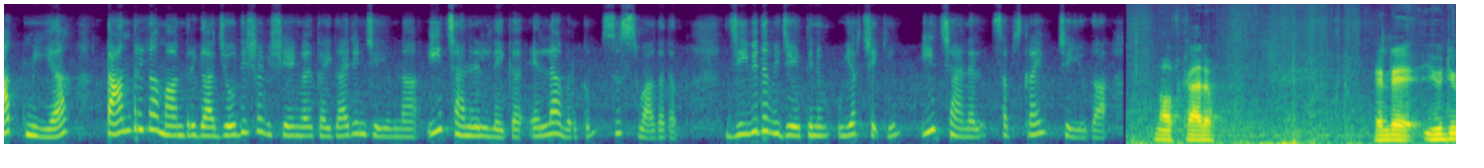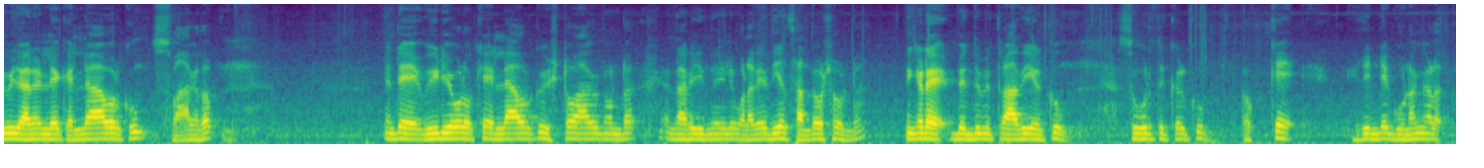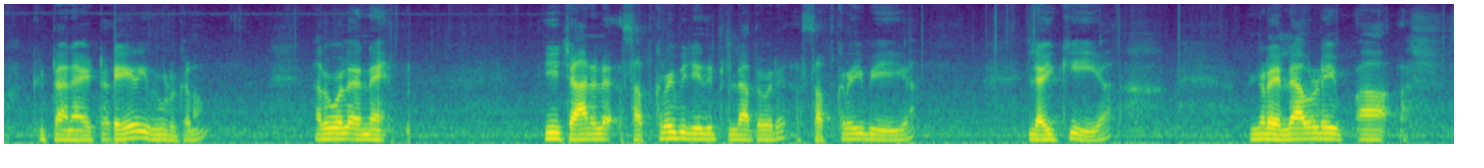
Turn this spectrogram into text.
ആത്മീയ താന്ത്രിക മാന്ത്രിക ജ്യോതിഷ വിഷയങ്ങൾ കൈകാര്യം ചെയ്യുന്ന ഈ ചാനലിലേക്ക് എല്ലാവർക്കും സുസ്വാഗതം. ജീവിത വിജയത്തിനും ഉയർച്ചയ്ക്കും ഈ ചാനൽ സബ്സ്ക്രൈബ് ചെയ്യുക. നമസ്കാരം. എന്റെ യൂട്യൂബ് ചാനലിലേക്ക് എല്ലാവർക്കും സ്വാഗതം. എന്റെ വീഡിയോകളൊക്കെ എല്ലാവർക്കും ഇഷ്ടമാകുന്നുണ്ട് എന്നറിയുന്നതിൽ വളരെയധികം സന്തോഷമുണ്ട്. നിങ്ങളുടെ ബന്ധുമിത്രാദികൾക്കും സുഹൃത്തുക്കൾക്കും ഒക്കെ ഇതിന്റെ ഗുണങ്ങൾ കിട്ടാനായിട്ട് ഷെയർ ചെയ്ത് കൊടുക്കണം. അതുപോലെ തന്നെ ഈ ചാനൽ സബ്സ്ക്രൈബ് ചെയ്തിട്ടില്ലാത്തവർ സബ്സ്ക്രൈബ് ചെയ്യുക ലൈക്ക് ചെയ്യുക. നിങ്ങളുടെ എല്ലാവരുടെയും ആ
